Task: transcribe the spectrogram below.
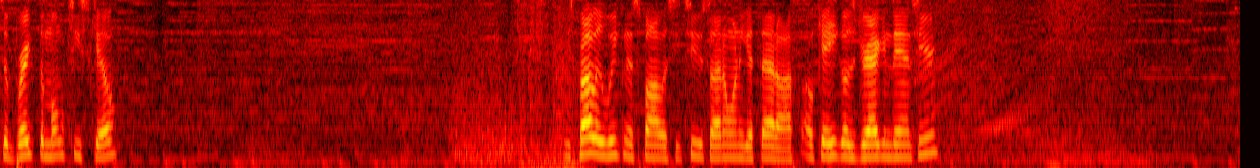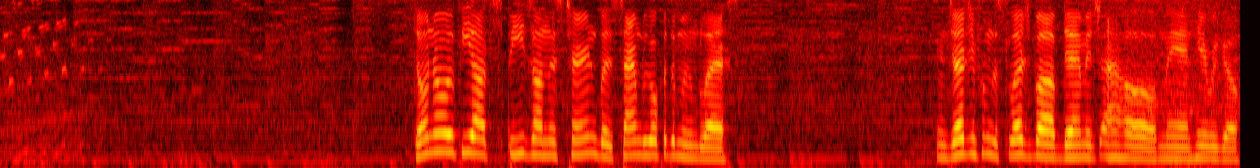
To break the multi-scale. He's probably weakness policy too, so I don't want to get that off. Okay, he goes Dragon Dance here. Don't know if he outspeeds on this turn, but it's time to go for the Moonblast. And judging from the Sludge Bomb damage, oh man, here we go.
